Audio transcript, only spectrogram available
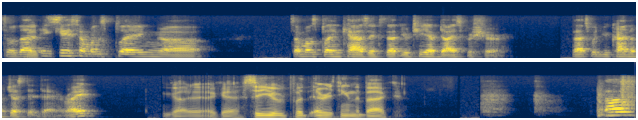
so that in case someone's playing uh, someone's playing Kha'Zix, that your TF dies for sure. That's what you kind of just did there, right? got it. Okay. So you would put everything in the back. Um,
